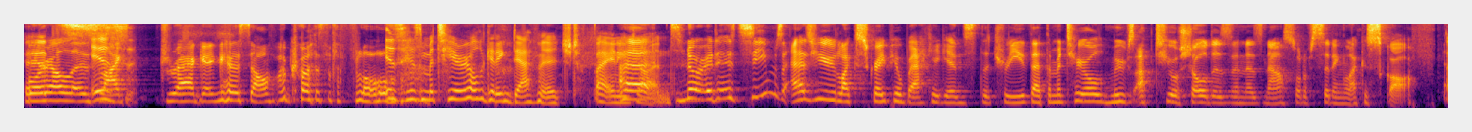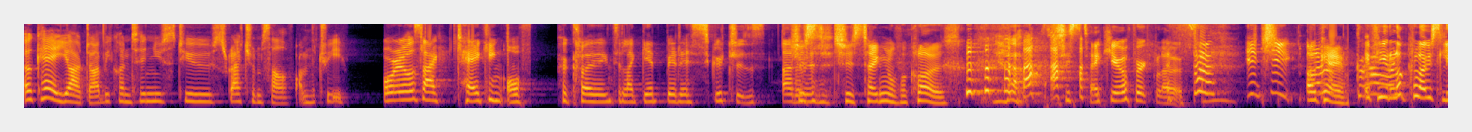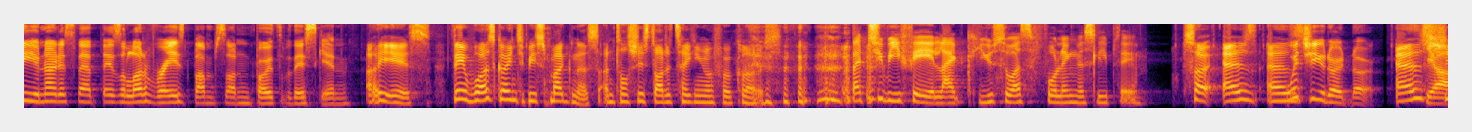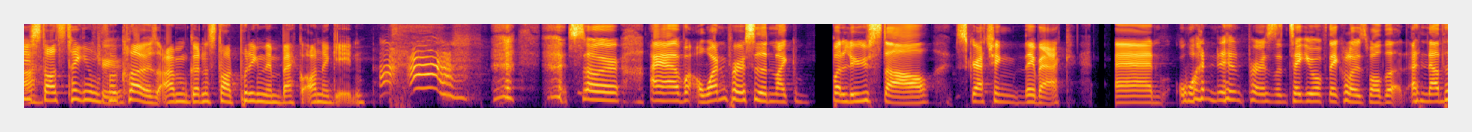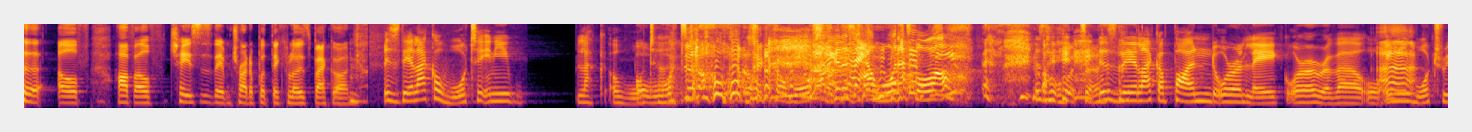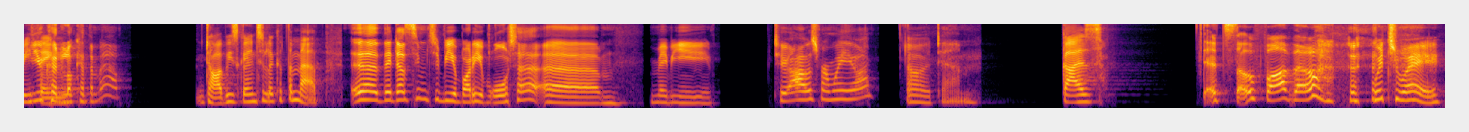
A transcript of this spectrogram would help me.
Oriel is, Is- like dragging herself across the floor. Is his material getting damaged by any Uh, chance? no, it, it seems as you like scrape your back against the tree that the material moves up to your shoulders and is now sort of sitting like a scarf. Okay, yeah, Darby continues to scratch himself on the tree. Or it was like taking off her clothing to like get better scratches out of She's, it. she's taking off her clothes. She's taking off her clothes. Itchy. Okay. Oh, if you look closely, you notice that there's a lot of raised bumps on both of their skin. Oh, yes. There was going to be smugness until she started taking off her clothes. But to be fair, like you saw us falling asleep there. so as as Which you don't know. as Yeah, she starts taking off her clothes, I'm gonna start putting them back on again. Ah, ah. So I have one person like Baloo style scratching their back, and one person taking off their clothes while the another elf, half elf, chases them, trying to put their clothes back on. Is there like a water any like a water? like a water. I was gonna say a waterfall. is, there, is there like a pond or a lake or a river or any Uh, watery You thing? You could look at the map. Darby's going to look at the map. Uh, there does seem to be a body of water, um, maybe two hours from where you are. Oh damn, guys, it's so far though. Which way?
